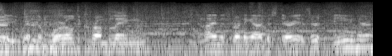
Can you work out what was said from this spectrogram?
See, with the world crumbling, time is running out, hysteria. Is there a theme here?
